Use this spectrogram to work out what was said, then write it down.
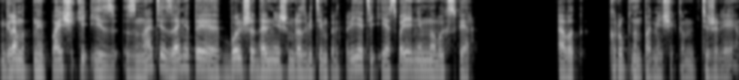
Грамотные пайщики из знати заняты больше дальнейшим развитием предприятий и освоением новых сфер. А вот крупным помещикам тяжелее.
